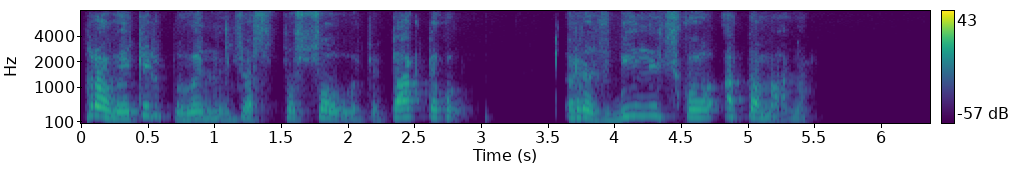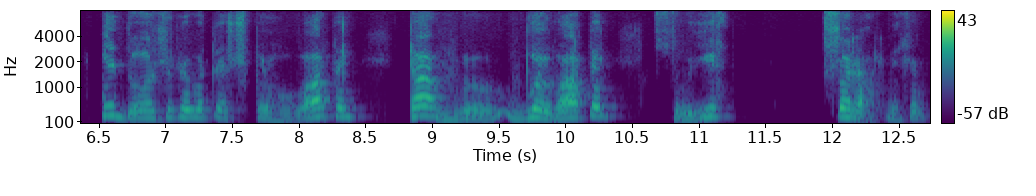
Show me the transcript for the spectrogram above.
правитель повинен застосовувати тактику розбійницького атамана, підозрювати, шпигувати та вбивати своїх соратників.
